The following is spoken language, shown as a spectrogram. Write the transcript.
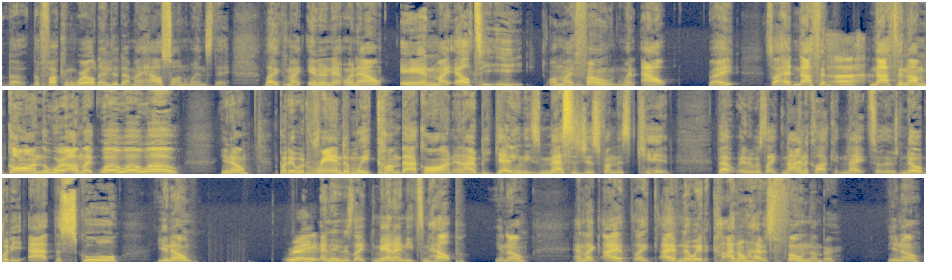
the the fucking world ended at my house on Wednesday. Like my internet went out and my LTE on my phone went out. Right, so I had nothing, nothing. I'm gone. The world. I'm like, whoa, whoa, whoa. You know, but it would randomly come back on, and I'd be getting these messages from this kid that, and it was like nine o'clock at night, so there was nobody at the school. You know, Right. and he was like, "Man, I need some help," you know, and like I have like I have no way to I don't have his phone number, you know,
